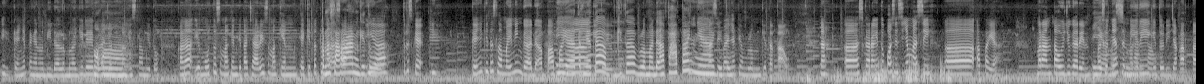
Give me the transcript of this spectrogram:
ih kayaknya pengen lebih dalam lagi deh belajar Uh-uh. tentang Islam gitu karena ilmu tuh semakin kita cari semakin kayak kita tuh penasaran ngerasa- gitu iya terus kayak ih kayaknya kita selama ini nggak ada apa-apanya iya ternyata gitu ilmu. kita belum ada apa-apanya masih gitu banyak yang belum kita tahu. Nah, eh, sekarang itu posisinya masih eh, apa ya? Merantau juga Rin. Iya, Maksudnya sendiri merantau. gitu di Jakarta.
